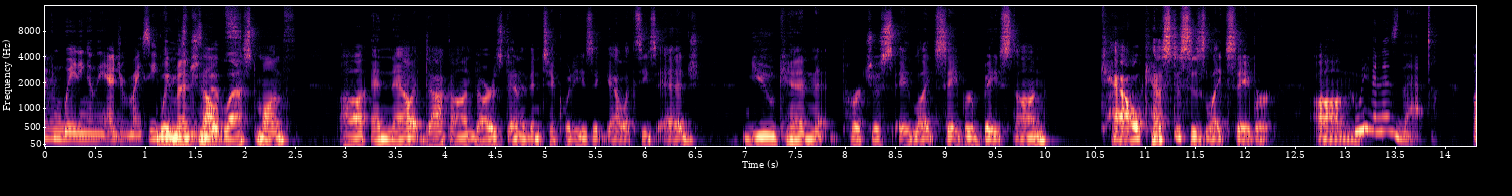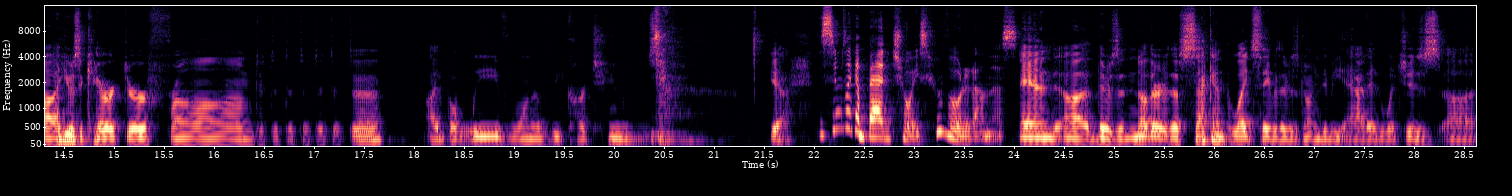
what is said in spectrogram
I've been waiting on the edge of my seat. We mentioned results. it last month. Uh, and now at Dok-Ondar's Den of Antiquities at Galaxy's Edge, you can purchase a lightsaber based on Cal Kestis's lightsaber. Um, Who even is that? uh, he was a character from, da, da, da, I believe, one of the cartoons. yeah. This seems like a bad choice. Who voted on this? And uh, there's another, the second lightsaber that is going to be added, which is uh,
